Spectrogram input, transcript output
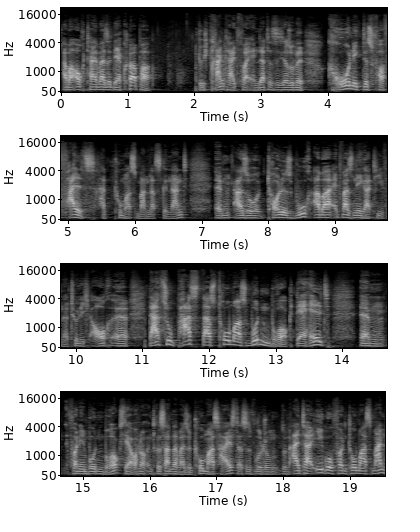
aber auch teilweise der Körper durch Krankheit verändert. Das ist ja so eine Chronik des Verfalls, hat Thomas Mann das genannt. Ähm, also tolles Buch, aber etwas negativ natürlich auch. Äh, dazu passt, dass Thomas Buddenbrock, der Held ähm, von den Buddenbrocks, der auch noch interessanterweise Thomas heißt, das ist wohl so, so ein alter Ego von Thomas Mann,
